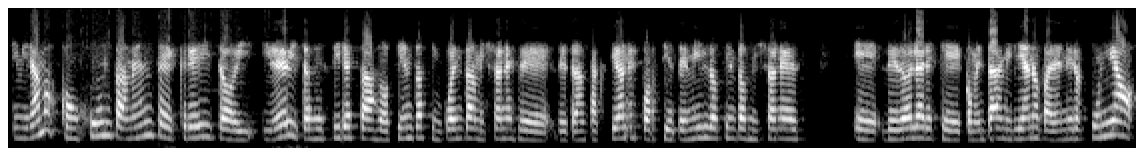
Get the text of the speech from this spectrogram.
si miramos conjuntamente crédito y, débito, es decir, esas 250 millones de, transacciones por 7.200 millones eh, de dólares que comentaba Emiliano para enero-junio,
